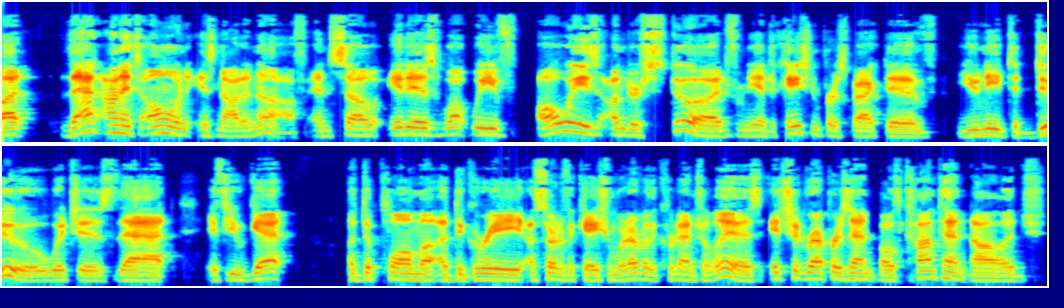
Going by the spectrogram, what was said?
But that on its own is not enough. And so it is what we've always understood from the education perspective you need to do, which is that if you get a diploma, a degree, a certification, whatever the credential is, it should represent both content knowledge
